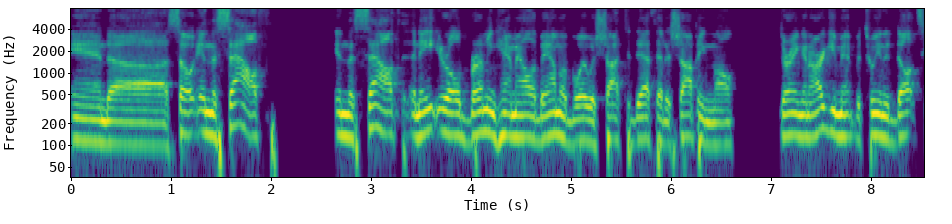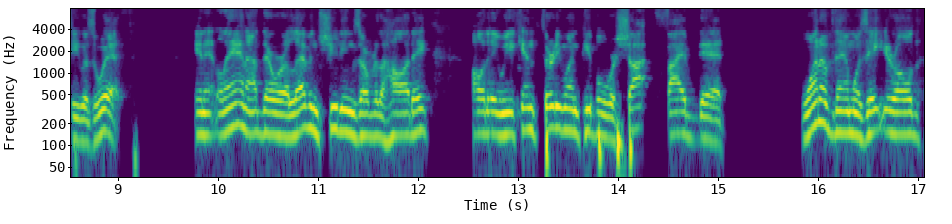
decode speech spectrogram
And uh, so, in the South, in the South, an eight-year-old Birmingham, Alabama boy was shot to death at a shopping mall during an argument between adults he was with. In Atlanta, there were 11 shootings over the holiday holiday weekend. 31 people were shot, five dead. One of them was eight-year-old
